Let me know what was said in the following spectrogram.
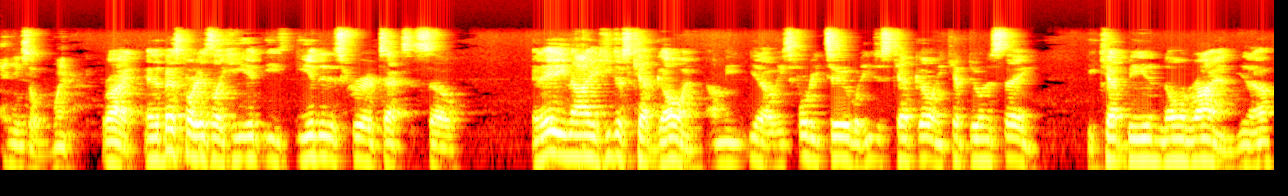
And he's a winner. right? And the best part is like he he, he ended his career in Texas. So in '89, he just kept going. I mean, you know, he's 42, but he just kept going. He kept doing his thing. He kept being Nolan Ryan. You know.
